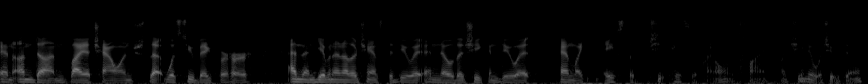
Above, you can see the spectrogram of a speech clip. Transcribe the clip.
and undone by a challenge that was too big for her, and then given another chance to do it and know that she can do it and like ace the she ace the final. Was fine. Like she knew what she was doing.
